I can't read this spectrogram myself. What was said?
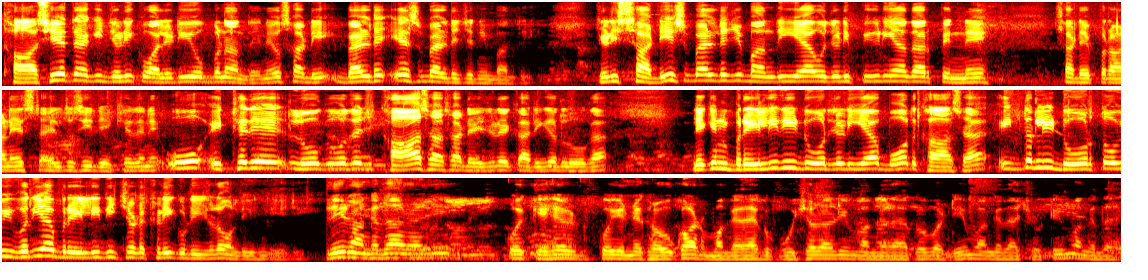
ਖਾਸੀਅਤ ਹੈ ਕਿ ਜਿਹੜੀ ਕੁਆਲਿਟੀ ਉਹ ਬਣਾਉਂਦੇ ਨੇ, ਉਹ ਸਾਡੀ ਬੈਲਟ ਇਸ ਬੈਲਟ 'ਚ ਨਹੀਂ ਬਣਦੀ। ਜਿਹੜੀ ਸਾਡੀ ਇਸ ਬੈਲਟ 'ਚ ਬਣਦੀ ਹੈ, ਉਹ ਜਿਹੜੀ ਪੀੜੀਆਂਦਾਰ ਪਿੰਨੇ ਸਾਡੇ ਪੁਰਾਣੇ ਸਟਾਈਲ ਤੁਸੀਂ ਦੇਖੇ ਦੇ ਨੇ, ਉਹ ਇੱਥੇ ਦੇ ਲੋਕ ਉਹਦੇ 'ਚ ਖਾਸ ਆ, ਸਾਡੇ ਜਿਹੜੇ ਕਾਰੀਗਰ ਲੋਕ ਆ। ਲੇਕਿਨ ਬਰੇਲੀ ਦੀ ਡੋਰ ਜਿਹੜੀ ਆ, ਬਹੁਤ ਖਾਸ ਹੈ ਇਧਰਲੀ ਡੋਰ ਤੋਂ ਵੀ ਵਧੀਆ ਬਰੇਲੀ ਦੀ ਚੜਖੜੀ ਗੁੱਡੀ ਚੜਾਉਂਦੀ ਹੁੰਦੀ ਹੈ ਜੀ। ਇਹ ਰੰਗਦਾਰ ਹੈ ਜੀ। ਕੋਈ ਕਿਸੇ, ਕੋਈ ਨਿਖਰਾਉ ਘਾਟ ਮੰਗਦਾ, ਕੋਈ ਪੂਛਲ ਵਾਲੀ ਮੰਗਦਾ, ਕੋਈ ਵੱਡੀ ਮੰਗਦਾ, ਛੋਟੀ ਮੰਗਦਾ।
